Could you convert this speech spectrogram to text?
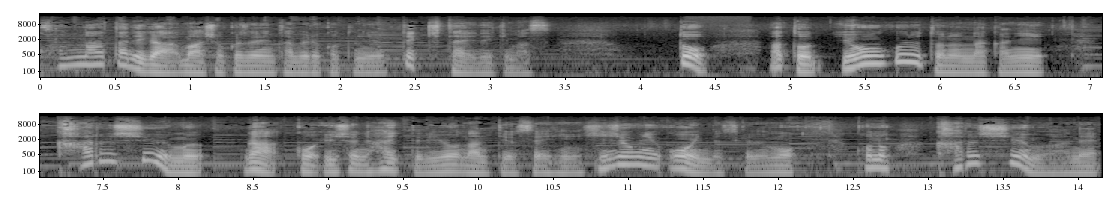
こんなあたりがまあ食前に食べることによって期待できます。とあとヨーグルトの中にカルシウムがこう一緒に入ってるよなんていう製品非常に多いんですけどもこのカルシウムはね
